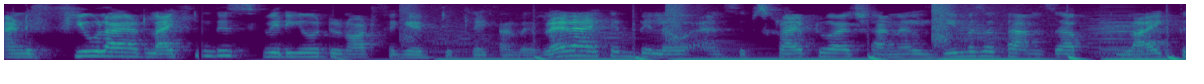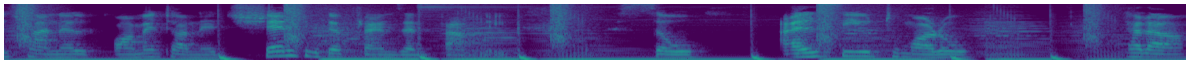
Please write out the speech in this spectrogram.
And if you are liking this video, do not forget to click on the red icon below and subscribe to our channel. Give us a thumbs up, like the channel, comment on it, share it with your friends and family. So I'll see you tomorrow. Ta-da!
